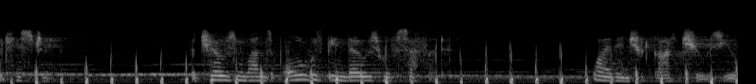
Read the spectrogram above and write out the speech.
sacred history. The chosen ones have always been those who have suffered. Why then should God choose you?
